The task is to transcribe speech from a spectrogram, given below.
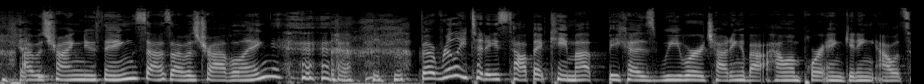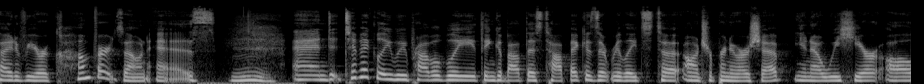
I was trying new things as I was traveling. but really, today's topic came up because we were chatting about how important getting outside of your comfort zone is. Mm. And typically, we probably think about this topic as it relates to entrepreneurship. You know, we hear a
